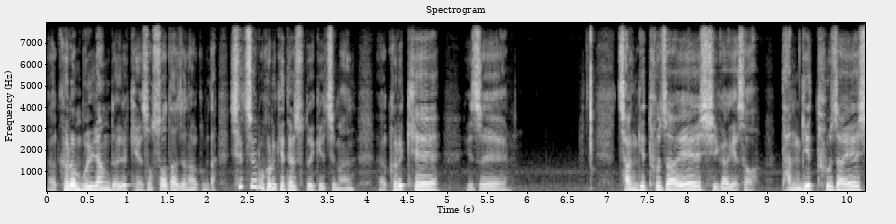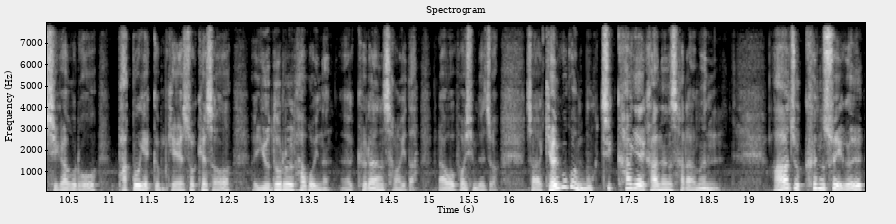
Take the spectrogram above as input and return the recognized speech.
어, 그런 물량들 계속 쏟아져 나올 겁니다. 실제로 그렇게 될 수도 있겠지만 어, 그렇게 이제 장기 투자의 시각에서 단기 투자의 시각으로 바꾸게끔 계속해서 유도를 하고 있는 어, 그런 상황이다 라고 보시면 되죠. 자 결국은 묵직하게 가는 사람은 아주 큰 수익을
